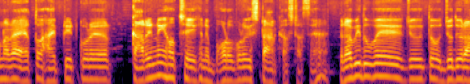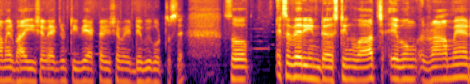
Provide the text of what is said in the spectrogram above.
ওনারা এত হাইপ ট্রিট করে, কারণেই হচ্ছে এখানে বড় বড় স্টার কাস্ট আছে হ্যাঁ? রবি দুবে যেহেতু যদিও রামের ভাই হিসেবে, একজন টিভি অ্যাক্টর হিসেবে ডেবিউ করতেছে। So it's a very interesting watch এবং রামের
